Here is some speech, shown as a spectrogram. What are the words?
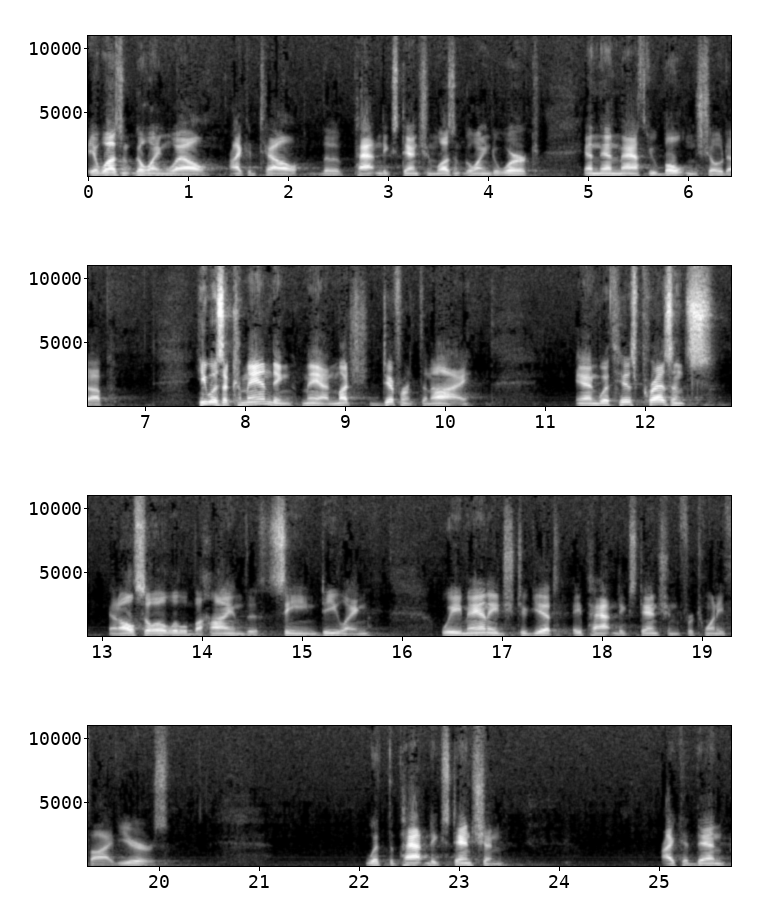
it wasn't going well. I could tell the patent extension wasn't going to work. And then Matthew Boulton showed up. He was a commanding man, much different than I. And with his presence and also a little behind the scene dealing, we managed to get a patent extension for 25 years. With the patent extension, I could then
